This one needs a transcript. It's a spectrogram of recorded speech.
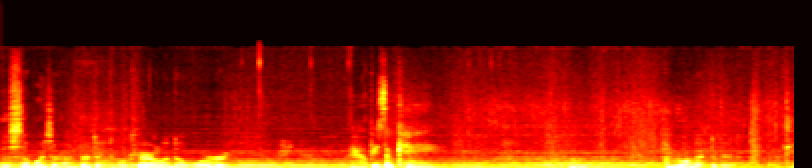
The subways are unpredictable. Carolyn, don't worry. I hope he's okay. Oh, I'm going back to bed. Okay.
